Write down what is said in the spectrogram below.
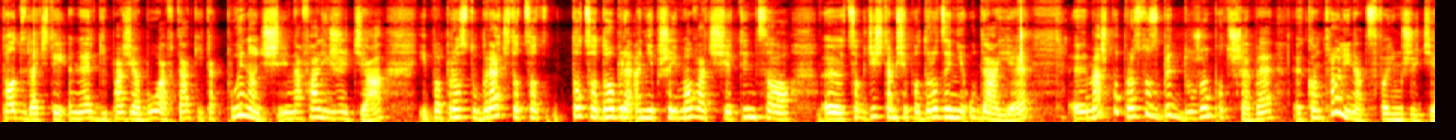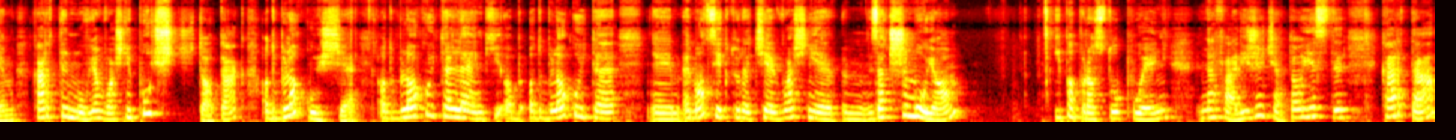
poddać tej energii pazia buław, tak? I tak płynąć na fali życia i po prostu brać to, co, to, co dobre, a nie przejmować się tym, co, y, co gdzieś tam się po drodze nie udaje, y, masz po prostu zbyt dużą potrzebę y, kontroli nad swoim życiem. Karty mówią właśnie puść to, tak? Odblokuj się, odblokuj te lęki, odblokuj te emocje, które cię właśnie zatrzymują i po prostu płyń na fali życia. To jest karta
